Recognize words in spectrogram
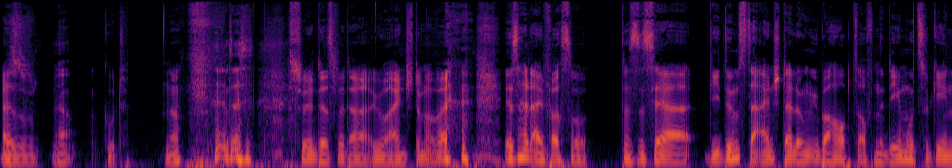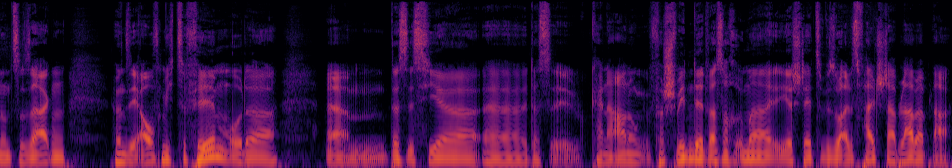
Also Ja. gut, ne? das, Schön, dass wir da übereinstimmen, aber ist halt einfach so. Das ist ja die dümmste Einstellung überhaupt, auf eine Demo zu gehen und zu sagen, hören Sie auf, mich zu filmen oder ähm, das ist hier, äh, das, äh, keine Ahnung, verschwindet, was auch immer, ihr stellt sowieso alles falsch dar, bla bla bla.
